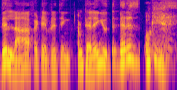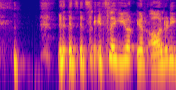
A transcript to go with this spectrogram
They laugh at everything. I'm telling you, there is okay. It- It's it's it's like you're you're already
